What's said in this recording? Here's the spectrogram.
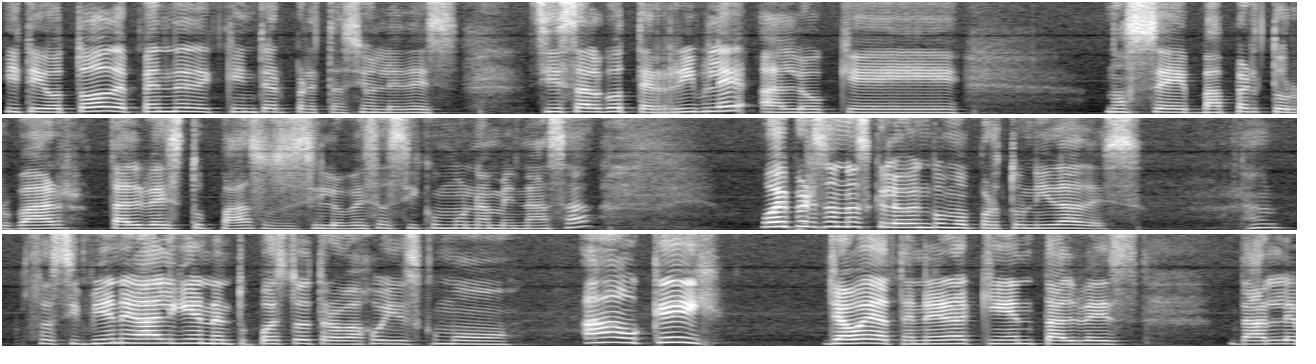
Y te digo, todo depende de qué interpretación le des. Si es algo terrible a lo que, no sé, va a perturbar tal vez tu paz, o sea, si lo ves así como una amenaza. O hay personas que lo ven como oportunidades. O sea, si viene alguien en tu puesto de trabajo y es como, ah, ok, ya voy a tener a quien tal vez darle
